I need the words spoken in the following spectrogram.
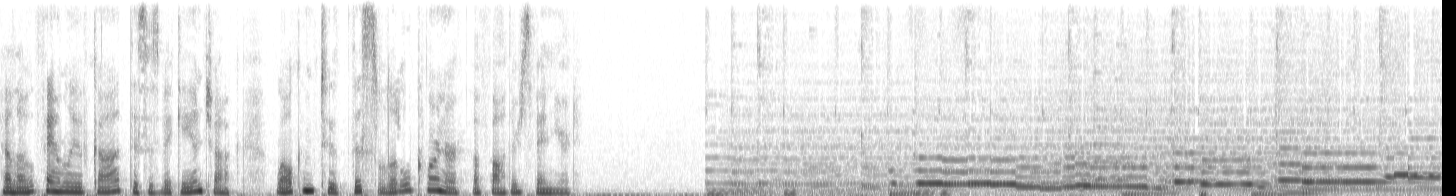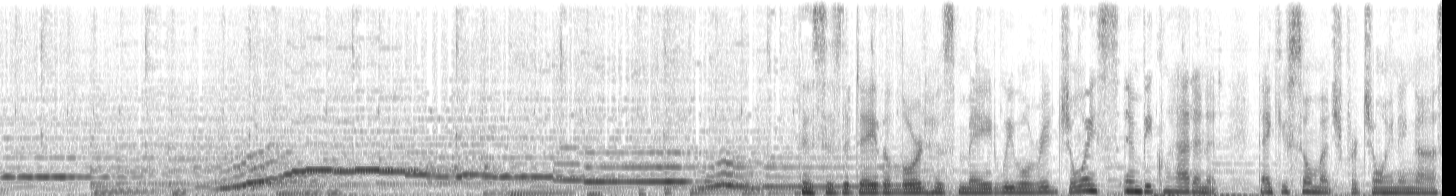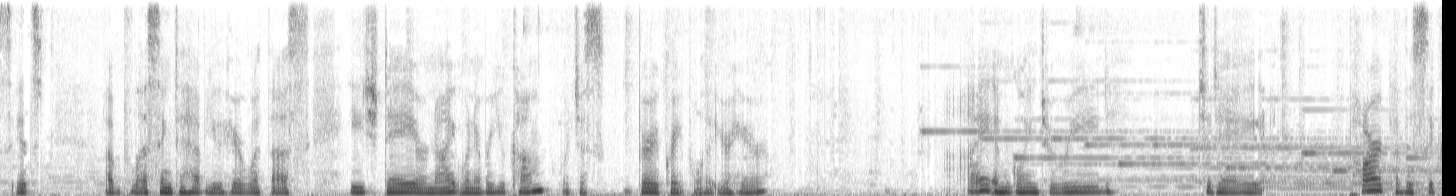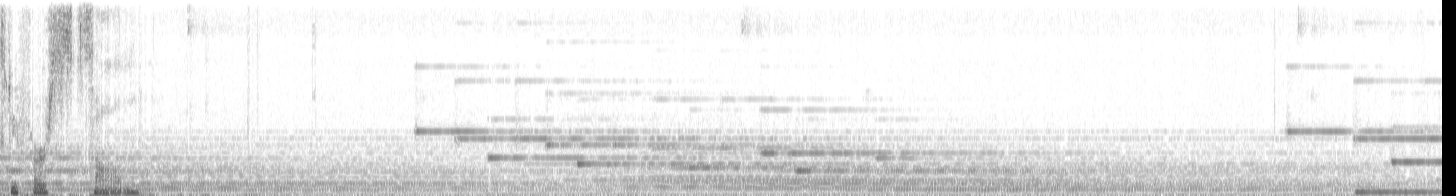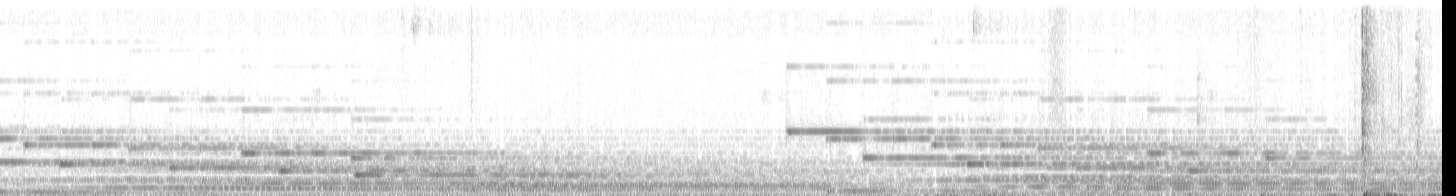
Hello, family of God. This is Vicki and Chuck. Welcome to this little corner of Father's Vineyard. This is the day the Lord has made. We will rejoice and be glad in it. Thank you so much for joining us. It's a blessing to have you here with us each day or night whenever you come. We're just very grateful that you're here. I am going to read today part of the 61st Psalm.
